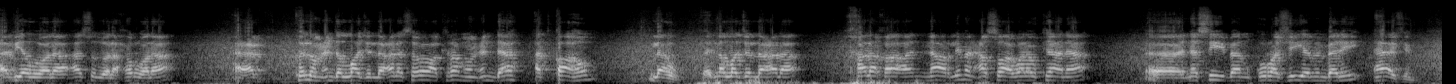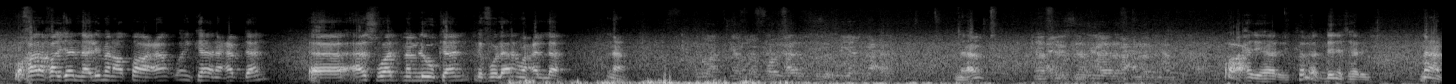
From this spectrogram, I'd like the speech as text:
أبيض ولا أسود ولا حر ولا عبد كلهم عند الله جل وعلا سواء أكرمهم عنده أتقاهم له. فإن الله جل وعلا خلق النار لمن عصاه ولو كان آه، نسيبا قرشيا من بني هاشم. وخلق الجنة لمن اطاع وإن كان عبدا آه، أسود مملوكا لفلان وعلان. نعم. نعم. واحد يهرج. كل الدنيا تهرج. نعم.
